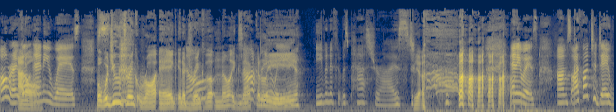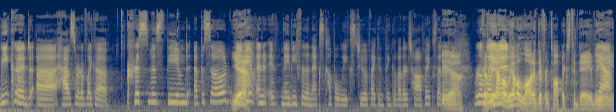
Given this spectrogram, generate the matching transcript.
All right. at well, all. anyways, But would you drink raw egg in a drink No, though? No, exactly. really. even if it was pasteurized. Yeah. Anyways, um, so I thought today we could uh have sort of like a Christmas themed episode. Yeah. Maybe, and if maybe for the next couple weeks too, if I can think of other topics that are yeah. related. we have a, we have a lot of different topics today, really. Yeah.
